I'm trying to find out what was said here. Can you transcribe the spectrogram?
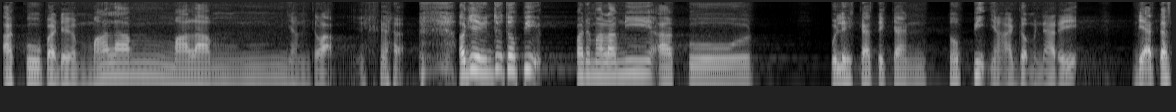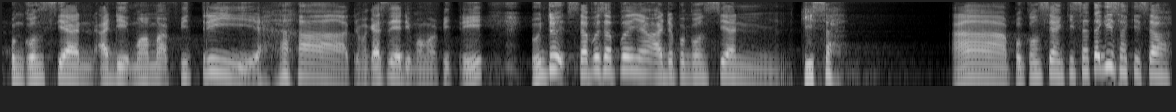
aku pada malam-malam yang gelap. Okey, untuk topik pada malam ni aku boleh katakan topik yang agak menarik di atas pengkongsian adik Muhammad Fitri. terima kasih adik Muhammad Fitri. Untuk siapa-siapa yang ada pengkongsian kisah Ah, perkongsian kisah tak kisah kisah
